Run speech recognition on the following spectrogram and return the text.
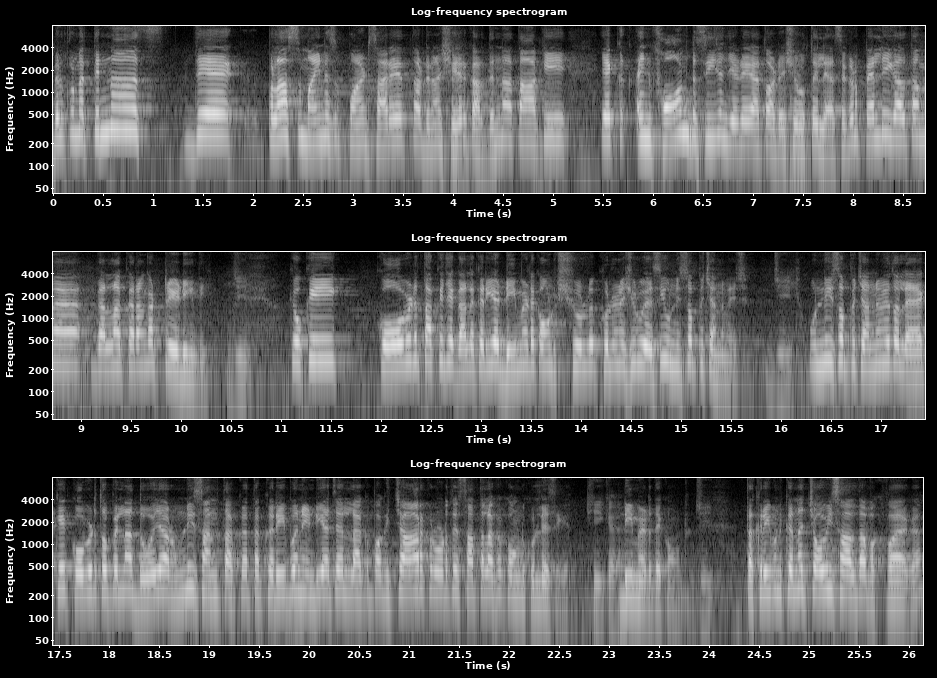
ਬਿਲਕੁਲ ਮੈਂ ਤਿੰਨਾਂ ਦੇ ਪਲੱਸ ਮਾਈਨਸ ਪੁਆਇੰਟ ਸਾਰੇ ਤੁਹਾਡੇ ਨਾਲ ਸ਼ੇਅਰ ਕਰ ਦਿੰਨਾ ਤਾਂ ਕਿ ਇੱਕ ਇਨਫੋਰਮ ਡਿਸੀਜਨ ਜਿਹੜੇ ਆ ਤੁਹਾਡੇ ਸਰੋਤੇ ਲੈ ਸਕਣ। ਪਹਿਲੀ ਗੱਲ ਤਾਂ ਮੈਂ ਗੱਲਾਂ ਕਰਾਂਗਾ ਟ੍ਰੇਡਿੰਗ ਦੀ। ਜੀ। ਕਿਉਂਕਿ ਕੋਵਿਡ ਤੱਕ ਜੇ ਗੱਲ ਕਰੀਏ ਡੀਮੈਟ ਅਕਾਊਂਟ ਖੁੱਲਣੇ ਸ਼ੁਰੂ ਹੋਏ ਸੀ 1995 ਚ। ਜੀ। 1995 ਤੋਂ ਲੈ ਕੇ ਕੋਵਿਡ ਤੋਂ ਪਹਿਲਾਂ 2019 ਸਨ ਤੱਕ ਤਕਰੀਬਨ ਇੰਡੀਆ 'ਚ ਲਗਭਗ 4 ਕਰੋੜ ਤੇ 7 ਲੱਖ ਅਕਾਊਂਟ ਖੁੱਲੇ ਸੀਗੇ ਠੀਕ ਹੈ। ਡੀਮੈਟ ਦੇ ਅਕਾਊਂਟ ਜੀ। ਤਕਰੀਬਨ ਕਿੰਨਾ 24 ਸਾਲ ਦਾ ਵਕਫਾ ਹੈਗਾ।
